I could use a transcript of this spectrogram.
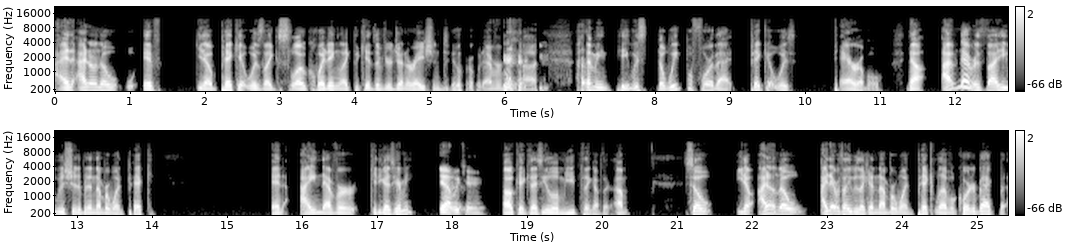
I, I don't know if you know Pickett was like slow quitting, like the kids of your generation do, or whatever. But uh, I mean, he was the week before that. Pickett was terrible. Now, I've never thought he was should have been a number one pick, and I never. Can you guys hear me? Yeah, we can. Okay, because I see a little mute thing up there. Um, so you know, I don't know. I never thought he was like a number one pick level quarterback, but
